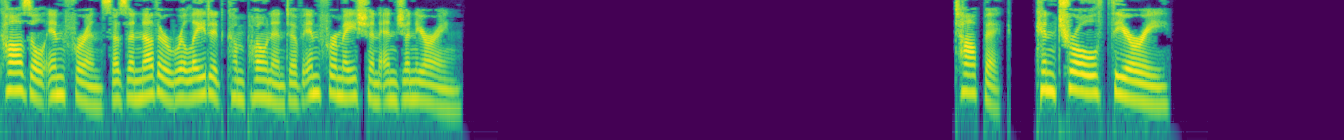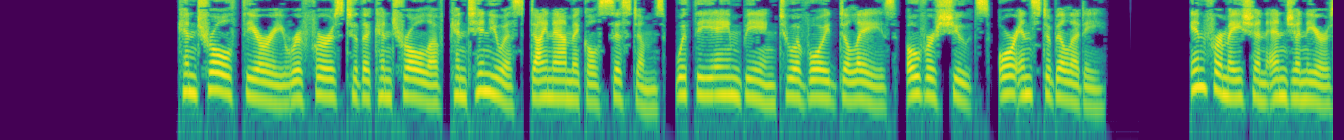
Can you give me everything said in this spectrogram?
Causal inference is another related component of information engineering. Control theory Control theory refers to the control of continuous dynamical systems, with the aim being to avoid delays, overshoots, or instability. Information engineers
